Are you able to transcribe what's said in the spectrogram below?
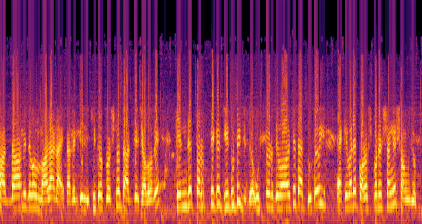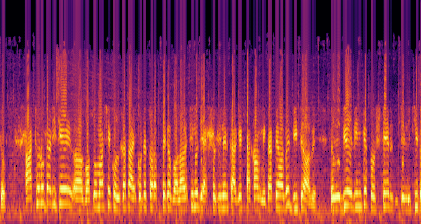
সাদ্দা আহমেদ এবং মালা রায়, তাদের যে লিখিত প্রশ্ন, তার যে জবাবে কেন্দ্রের তরফ থেকে যে দুটি উত্তর দেওয়া হয়েছে, তার দুটোই একেবারে পরস্পরের সঙ্গে সংযুক্ত। আঠেরো তারিখে গত মাসে কলকাতা হাইকোর্টের তরফ থেকে বলা হয়েছিল যে একশো দিনের কাজের টাকা মেটাতে হবে, দিতে হবে। তো যদিও এদিনকে প্রশ্নের যে লিখিত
